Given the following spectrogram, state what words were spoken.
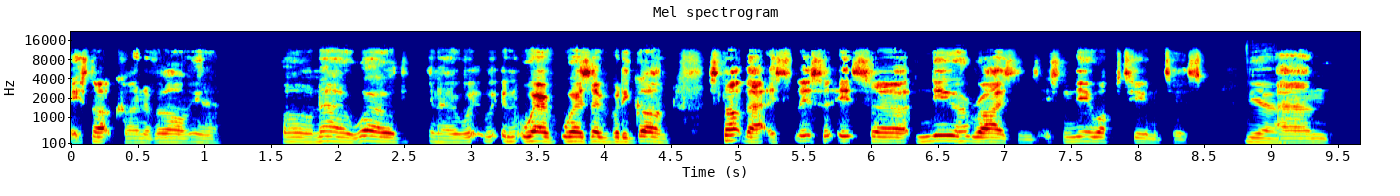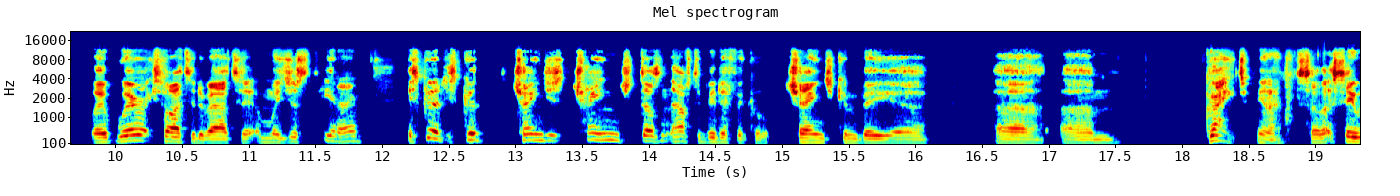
It's not kind of oh, you know, oh no, well, you know, where, where's everybody gone? It's not that. It's it's it's uh, new horizons. It's new opportunities. Yeah. And we're, we're excited about it, and we just, you know, it's good. It's good. Changes. Change doesn't have to be difficult. Change can be uh, uh, um, great. You know. So let's see.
